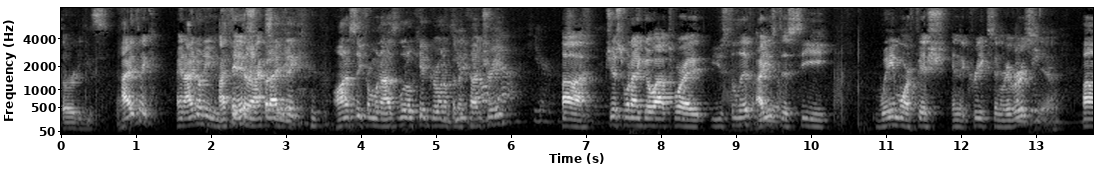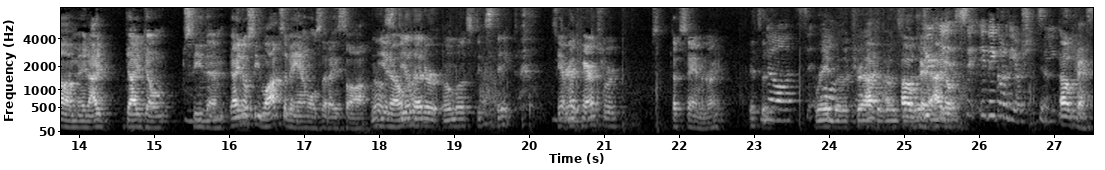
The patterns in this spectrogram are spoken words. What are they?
30s. I think, and I don't even I think fish, they're but I actually- think honestly, from when I was a little kid growing up in the You- country, yeah, here. uh, just when I go out to where I used to live, I used to see way more fish in the creeks and rivers. Yeah. Um, and I, I don't see mm-hmm. them. I don't see lots of animals that I saw. No, you know. steelhead are almost extinct. Yeah, my parents were. That's salmon, right? It's a no, it's rainbow well, trout. Uh, I- okay, I don't- They go to the ocean, so you Okay.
